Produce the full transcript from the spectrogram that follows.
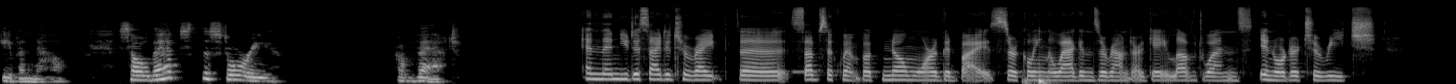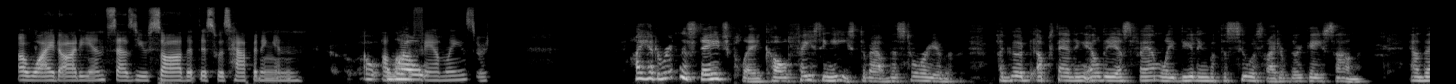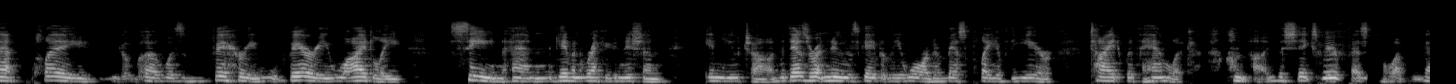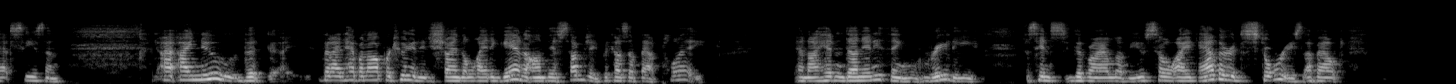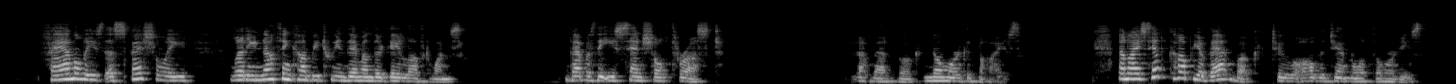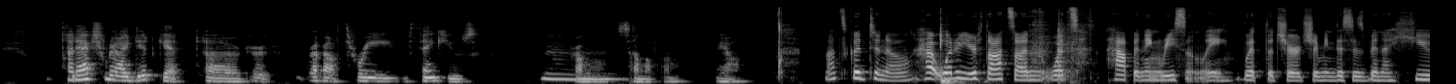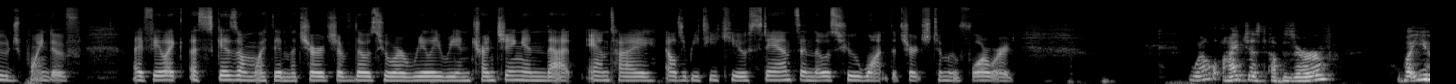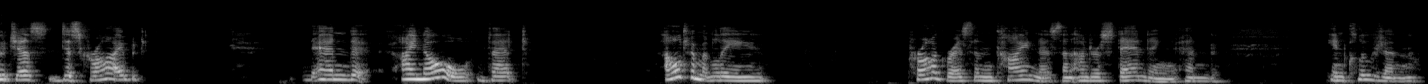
even now. So that's the story of that. And then you decided to write the subsequent book, No More Goodbyes Circling the Wagons Around Our Gay Loved Ones, in order to reach a wide audience as you saw that this was happening in oh, a lot well, of families or I had written a stage play called Facing East about the story of a good, upstanding LDS family dealing with the suicide of their gay son. And that play uh, was very, very widely seen and given recognition in Utah. The Deseret News gave it the award of Best Play of the Year, tied with Hamlet on uh, the Shakespeare hmm. Festival of that season. I, I knew that that I'd have an opportunity to shine the light again on this subject because of that play. And I hadn't done anything really since Goodbye, I Love You. So I gathered stories about families, especially letting nothing come between them and their gay loved ones. That was the essential thrust of that book, No More Goodbyes. And I sent a copy of that book to all the general authorities. And actually, I did get uh, about three thank yous mm. from hmm. some of them. Yeah. That's good to know. How, what are your thoughts on what's happening recently with the church? I mean, this has been a huge point of, I feel like, a schism within the church of those who are really reentrenching in that anti LGBTQ stance and those who want the church to move forward. Well, I just observe what you just described. And I know that ultimately progress and kindness and understanding and inclusion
